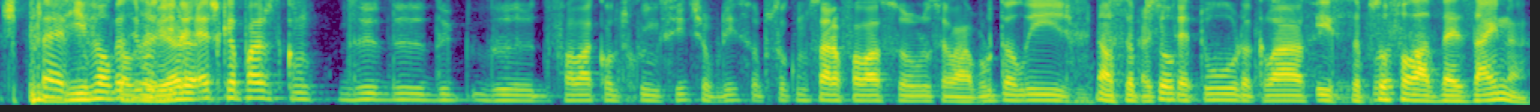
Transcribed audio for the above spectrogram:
desprezível, Certo, mas imagina, ver? és capaz de, de, de, de, falar com desconhecidos sobre isso? A pessoa começar a falar sobre, sei lá, brutalismo, Não, pessoa- arquitetura, clássica. Isso, se a pessoa falar de design,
